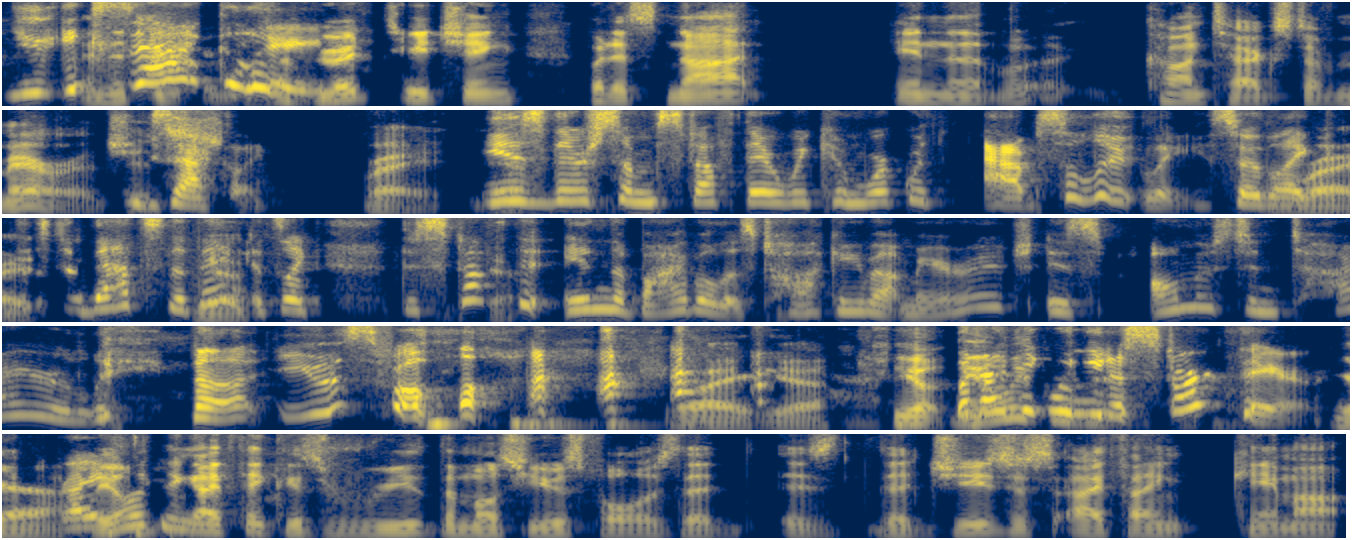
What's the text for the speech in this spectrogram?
You And it's a- it's a exactly. good teaching, but it's not in the context of marriage. It's- Exactly. Right. yeah, Is there some stuff there we can work with? Absolutely. So, like, Right. so that's the thing. Yes. It's like the stuff Yeah. that in the Bible that's talking about marriage is almost entirely not useful. right. Yeah. The, but the I think we need to start there. Yeah. right? The only thing I think is re- the most useful is that is that Jesus I think came out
